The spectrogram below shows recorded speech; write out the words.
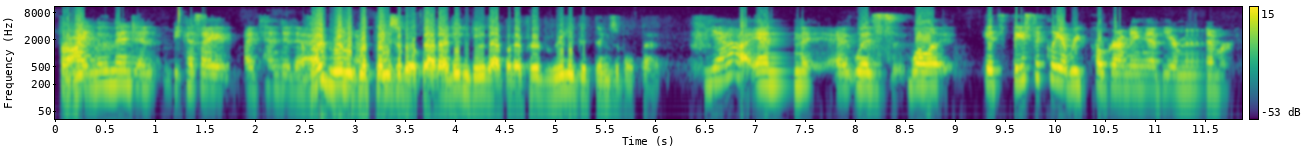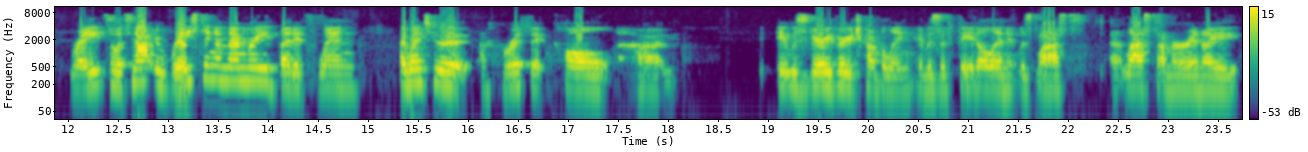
for mm-hmm. eye movement, and because I, I tended to. I've heard really good things about that. I didn't do that, but I've heard really good things about that. Yeah, and it was, well, it's basically a reprogramming of your memory right? So it's not erasing yep. a memory, but it's when I went to a, a horrific call. Um, it was very, very troubling. It was a fatal, and it was last uh, last summer. And I,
